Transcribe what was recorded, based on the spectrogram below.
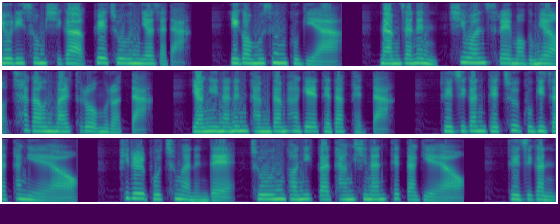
요리 솜씨가 꽤 좋은 여자다. 이거 무슨 국이야? 남자는 시원스레 먹으며 차가운 말투로 물었다. 양이나는 담담하게 대답했다. 돼지간 대추 구기자탕이에요. 피를 보충하는데 좋은 거니까 당신한테 딱이에요. 돼지간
